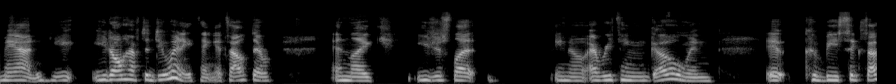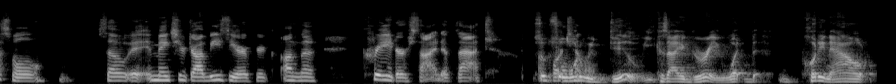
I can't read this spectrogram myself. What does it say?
man you you don't have to do anything. It's out there. And like you just let you know everything go and it could be successful. So it, it makes your job easier if you're on the creator side of that so, so what do we do? Because i agree. What putting out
